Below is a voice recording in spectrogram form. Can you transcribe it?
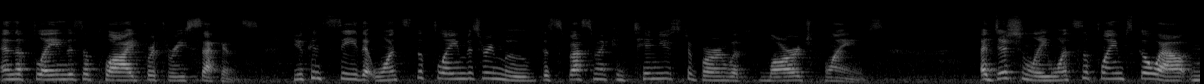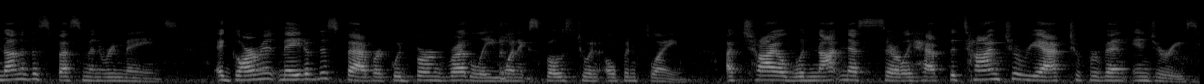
and the flame is applied for three seconds. You can see that once the flame is removed, the specimen continues to burn with large flames. Additionally, once the flames go out, none of the specimen remains. A garment made of this fabric would burn readily when exposed to an open flame. A child would not necessarily have the time to react to prevent injuries.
